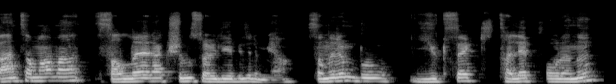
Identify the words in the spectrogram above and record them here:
Ben tamamen sallayarak şunu söyleyebilirim ya. Sanırım bu yüksek talep oranı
